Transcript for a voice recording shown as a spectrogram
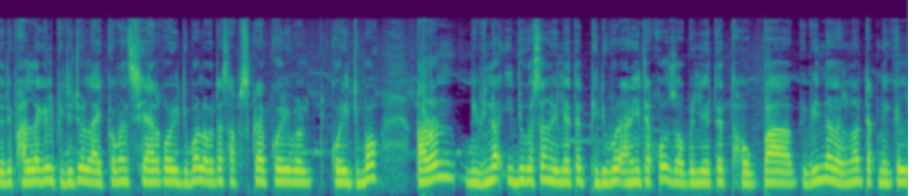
যদি ভাল লাগিল ভিডিঅ'টো লাইক কমেণ্ট শ্বেয়াৰ কৰি দিব লগতে ছাবস্ক্ৰাইব কৰিব কৰি দিব। কাৰণ বিভিন্ন ইডুকেশ্যন ৰিলেটেড ভিডিঅ'বোৰ আনি থাকোঁ জব ৰিলেটেড হওক বা বিভিন্ন ধৰণৰ টেকনিকেল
